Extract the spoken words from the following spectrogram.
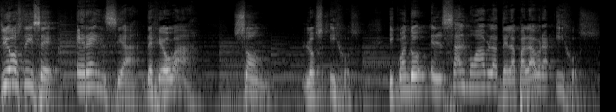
Dios dice, herencia de Jehová son los hijos. Y cuando el Salmo habla de la palabra hijos,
